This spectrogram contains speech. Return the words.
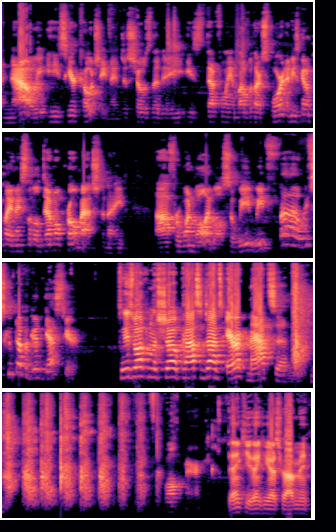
And now he's here coaching, and it just shows that he's definitely in love with our sport. And he's going to play a nice little demo pro match tonight uh, for one volleyball. So we, we've uh, we've scooped up a good guest here. Please welcome the show, Passing Times, Eric Matson. Welcome, Eric. Thank you. Thank you guys for having me.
